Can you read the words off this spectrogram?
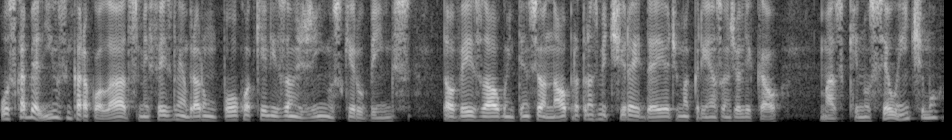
Os cabelinhos encaracolados me fez lembrar um pouco aqueles anjinhos querubins, talvez algo intencional para transmitir a ideia de uma criança angelical, mas que no seu íntimo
